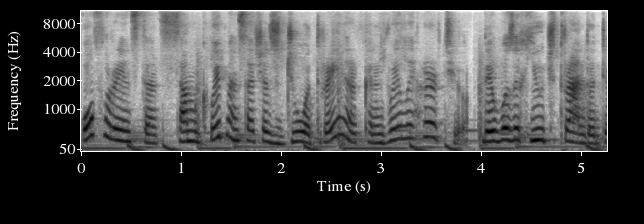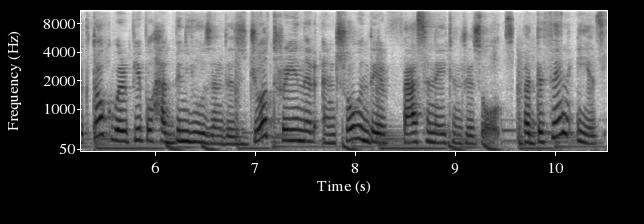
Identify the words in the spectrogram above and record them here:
Or for instance, some equipment such as jaw trainer can really hurt you. There was a huge trend on TikTok where people had been using this jaw trainer and showing their fascinating results. But the thing is,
